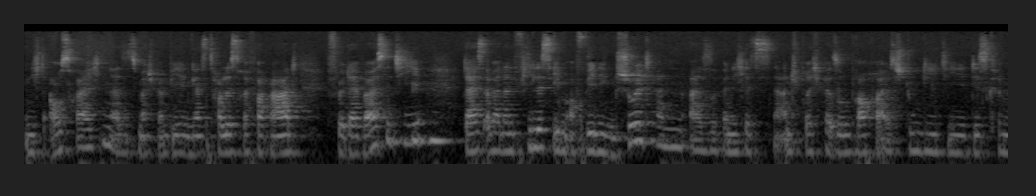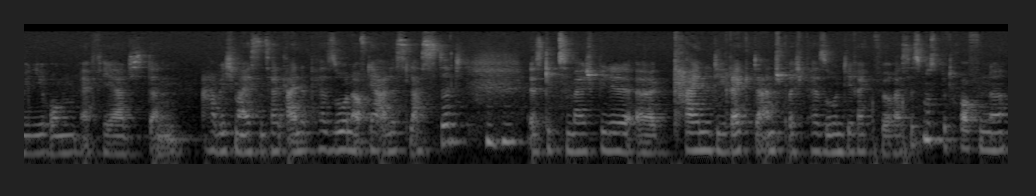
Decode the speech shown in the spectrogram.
nicht ausreichen. Also zum Beispiel haben wir ein ganz tolles Referat für Diversity. Mhm. Da ist aber dann vieles eben auf wenigen Schultern. Also wenn ich jetzt eine Ansprechperson brauche als Studie, die Diskriminierung erfährt, dann habe ich meistens halt eine Person, auf der alles lastet. Mhm. Es gibt zum Beispiel äh, keine direkte Ansprechperson direkt für Rassismusbetroffene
